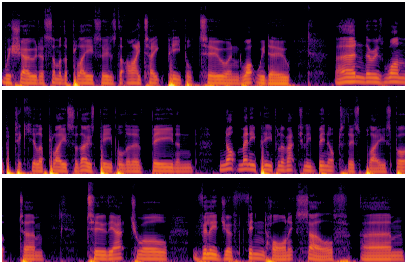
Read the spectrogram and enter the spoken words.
we showed her some of the places that I take people to and what we do. And there is one particular place for those people that have been, and not many people have actually been up to this place, but um, to the actual village of Findhorn itself. Um,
